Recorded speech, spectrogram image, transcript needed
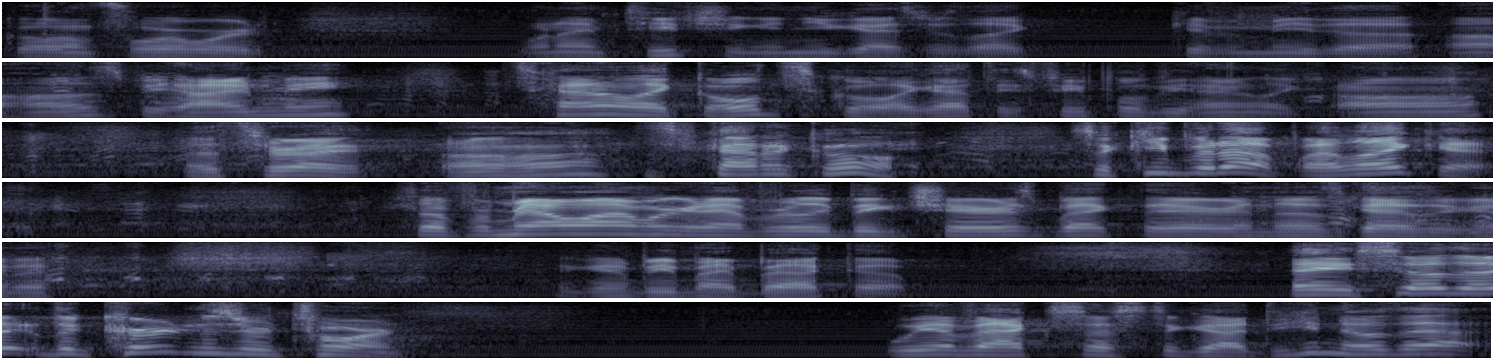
going forward when I'm teaching, and you guys are like giving me the uh huhs behind me. It's kind of like old school. I got these people behind, me, like, uh huh. That's right. Uh huh. It's kind of cool. So keep it up. I like it. So from now on, we're gonna have really big chairs back there, and those guys are gonna they're gonna be my backup. Hey, so the, the curtains are torn. We have access to God. Do you know that?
